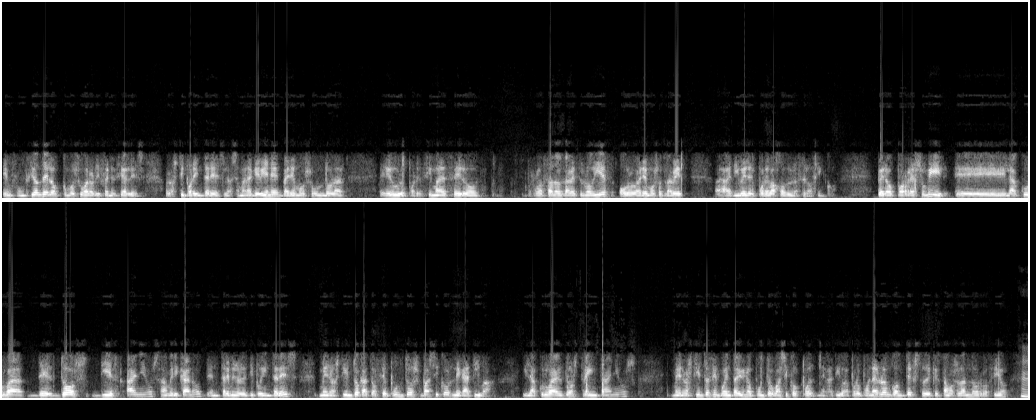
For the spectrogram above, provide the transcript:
En función de lo, cómo suban los diferenciales los tipos de interés la semana que viene, veremos un dólar euro por encima de 0, rozando otra vez 1,10 o lo veremos otra vez a niveles por debajo de 1,05. Pero por resumir, eh, la curva del 2-10 años americano, en términos de tipo de interés, menos 114 puntos básicos negativa. Y la curva del 2-30 años, menos 151 puntos básicos pues, negativa. Por ponerlo en contexto de que estamos hablando, Rocío, mm.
